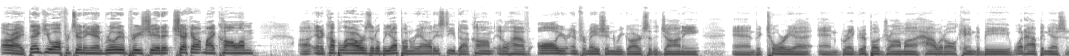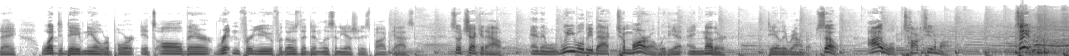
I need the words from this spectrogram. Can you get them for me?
All right. Thank you all for tuning in. Really appreciate it. Check out my column. Uh, in a couple hours, it'll be up on realitysteve.com. It'll have all your information in regards to the Johnny and Victoria and Greg Grippo drama, how it all came to be, what happened yesterday, what did Dave Neal report. It's all there written for you for those that didn't listen to yesterday's podcast. So check it out. And then we will be back tomorrow with yet another daily roundup. So I will talk to you tomorrow. See you.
